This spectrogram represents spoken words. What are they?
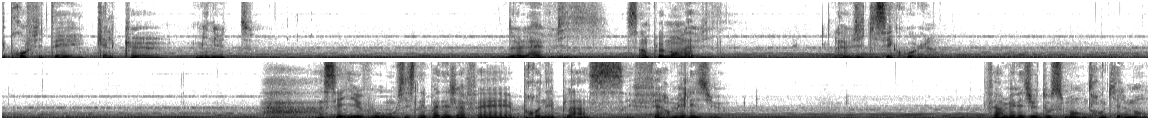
et profiter quelques minutes de la vie, simplement la vie, la vie qui s'écoule. Asseyez-vous si ce n'est pas déjà fait, prenez place et fermez les yeux. Fermez les yeux doucement, tranquillement.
